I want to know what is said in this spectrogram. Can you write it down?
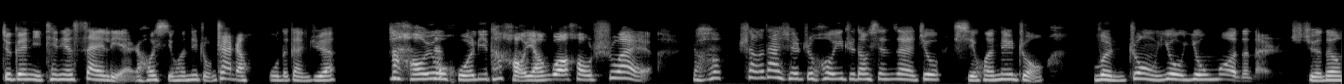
就跟你天天晒脸，然后喜欢那种咋咋呼呼的感觉，他好有活力，他好阳光，好帅。啊然后上了大学之后，一直到现在就喜欢那种稳重又幽默的男人，觉得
